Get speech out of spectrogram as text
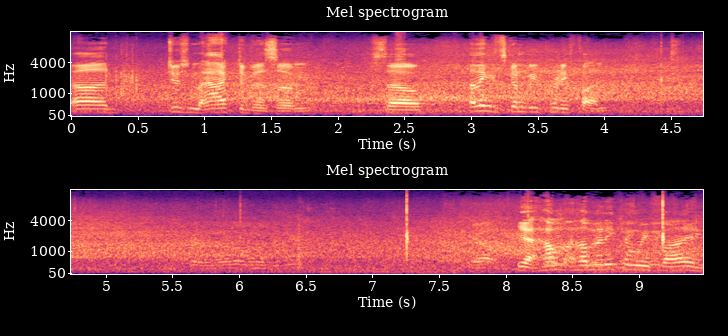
uh, do some activism. So, I think it's gonna be pretty fun. Yeah. Yeah, how, how many can we find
